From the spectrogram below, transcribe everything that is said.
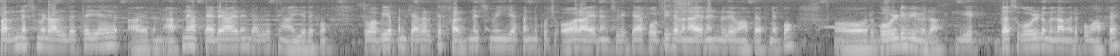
फर्नेस में डाल देते ये आयरन आपने पहले आयरन डाले थे हाँ। ये देखो। तो अभी अपन क्या करते फर्नेस में ही अपन ने कुछ और आयरन लेके आए। फोर्टी सेवन आयरन मिले वहाँ पे अपने को और गोल्ड भी मिला। ये दस गोल्ड मिला मेरे को वहाँ पे।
